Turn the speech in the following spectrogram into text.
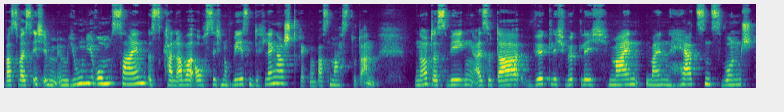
was weiß ich, im, im Juni rum sein. Es kann aber auch sich noch wesentlich länger strecken. Was machst du dann? Ne, deswegen, also da wirklich, wirklich mein, mein Herzenswunsch,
